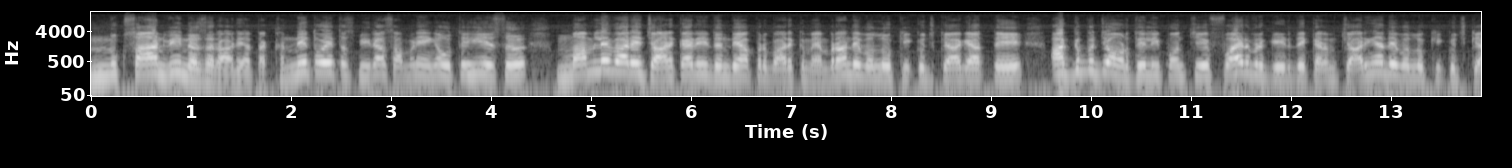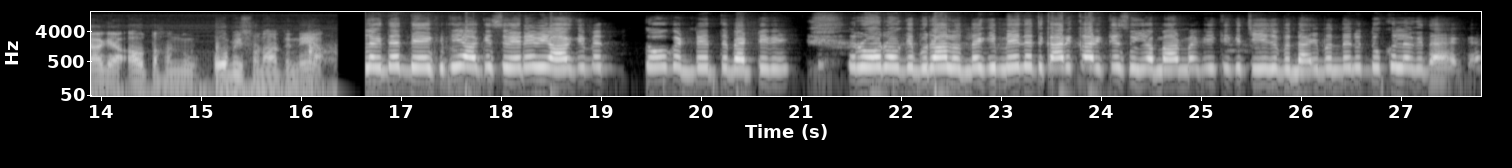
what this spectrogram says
ਨੁਕਸਾਨ ਵੀ ਨਜ਼ਰ ਆ ਰਿਹਾ ਤਾਂ ਖੰਨੇ ਤੋਂ ਇਹ ਤਸਵੀਰਾਂ ਸਾਹਮਣੇ ਆਈਆਂ। ਉੱਥੇ ਹੀ ਇਸ ਮਾਮਲੇ ਬਾਰੇ ਜਾਣਕਾਰੀ ਦਿੰਦਿਆਂ ਪਰਿਵਾਰਕ ਮੈਂਬਰਾਂ ਦੇ ਵੱਲੋਂ ਕੀ ਕੁਝ ਕਿਹਾ ਗਿਆ ਤੇ ਅੱਗ ਬੁਝਾਉਣ ਦੇ ਲਈ ਪਹੁੰਚੇ ਫਾਇਰ ਬ੍ਰਿਗੇਡ ਦੇ ਕਰਮਚਾਰੀਆਂ ਦੇ ਵੱਲੋਂ ਕੀ ਕੁਝ ਕਿਹਾ ਗਿਆ, ਆਓ ਤੁਹਾਨੂੰ ਉਹ ਵੀ ਸੁਣਾ ਦਿੰਨੇ ਆ। ਲੱਗਦਾ ਦੇਖਦੀ ਆ ਕੇ ਸਵੇਰੇ ਵੀ ਆ ਕੇ ਮੈਂ 2 ਘੰਟੇ ਇੱਥੇ ਬੈਠੀ ਰਹੀ। ਰੋ ਰੋ ਕੇ ਬੁਰਾ ਹਾਲ ਹੁੰਦਾ ਕਿ ਮਿਹਨਤ ਕਰ ਕਰਕੇ ਸੂਈਆ ਮਾਰ ਮਾਰ ਕੇ ਇੱਕ ਚੀਜ਼ ਬਣਾਈ। ਬੰਦੇ ਨੂੰ ਦੁੱਖ ਲੱਗਦਾ ਹੈਗਾ।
